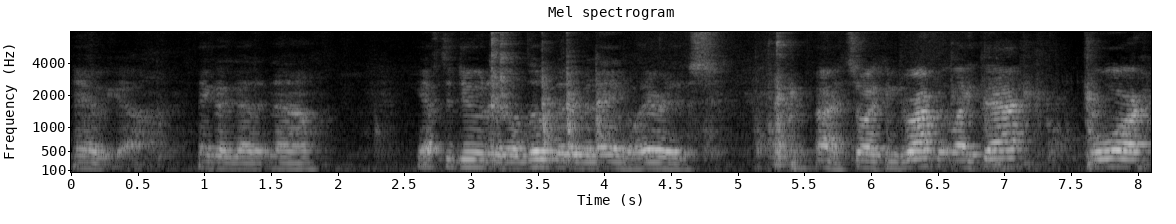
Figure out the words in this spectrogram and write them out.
There we go. I think I got it now. You have to do it at a little bit of an angle. There it is. Alright, so I can drop it like that, or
